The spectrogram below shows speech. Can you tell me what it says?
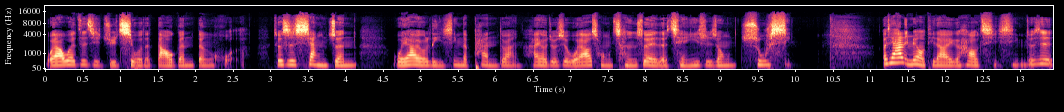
我要为自己举起我的刀跟灯火了，就是象征我要有理性的判断，还有就是我要从沉睡的潜意识中苏醒。而且它里面有提到一个好奇心，就是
